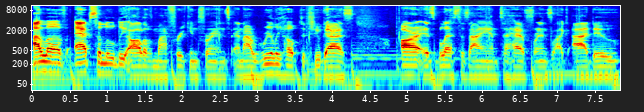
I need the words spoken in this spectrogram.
I love absolutely all of my freaking friends, and I really hope that you guys are as blessed as I am to have friends like I do,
